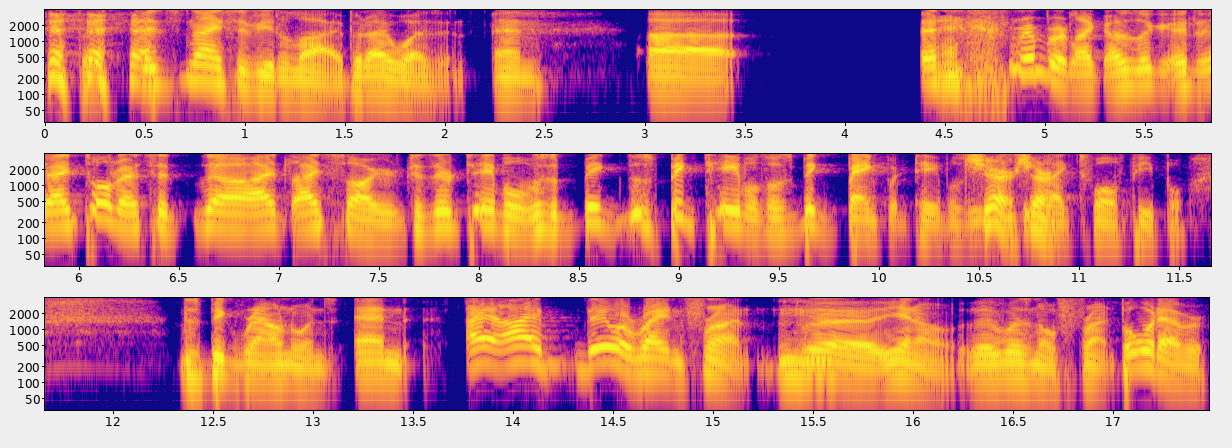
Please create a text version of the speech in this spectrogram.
But it's nice of you to lie, but I wasn't. And, uh, and I remember, like, I was looking, I told her, I said, no, I, I saw you because their table was a big, those big tables, those big banquet tables. You Sure, sure. Like 12 people, those big round ones. And I, I, they were right in front. Mm-hmm. Uh, you know, there was no front, but whatever.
